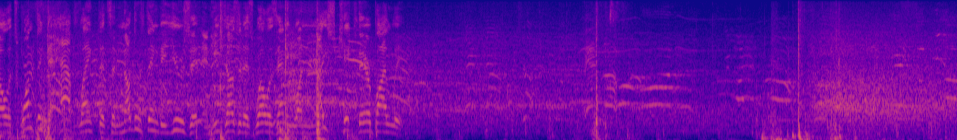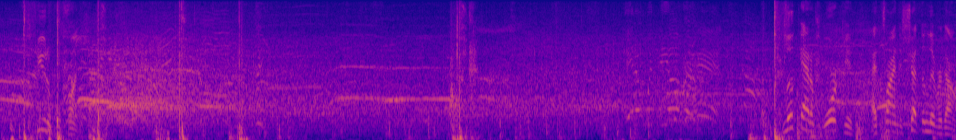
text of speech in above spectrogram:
Well, it's one thing to have length, it's another thing to use it, and he does it as well as anyone. Nice kick there by Lee. Beautiful punch. Look at him working at trying to shut the liver down.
